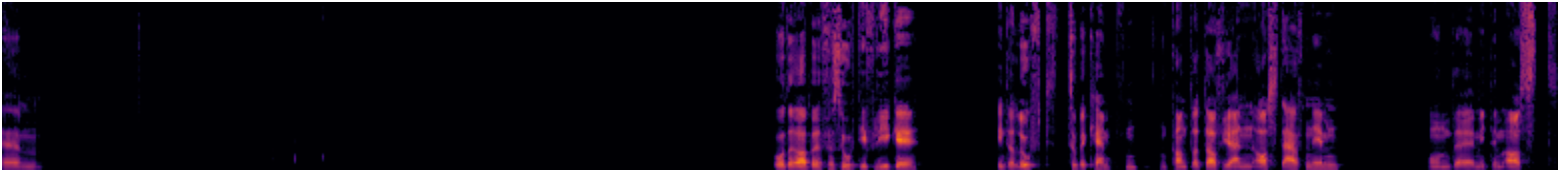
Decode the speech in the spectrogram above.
Ähm, Oder aber er versucht die Fliege in der Luft zu bekämpfen und kann dafür einen Ast aufnehmen und äh, mit dem Ast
